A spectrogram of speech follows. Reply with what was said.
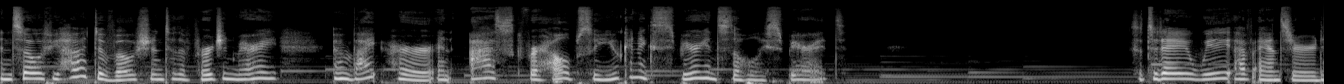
And so if you have a devotion to the Virgin Mary, invite her and ask for help so you can experience the Holy Spirit. So today we have answered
